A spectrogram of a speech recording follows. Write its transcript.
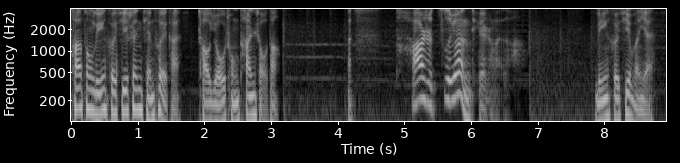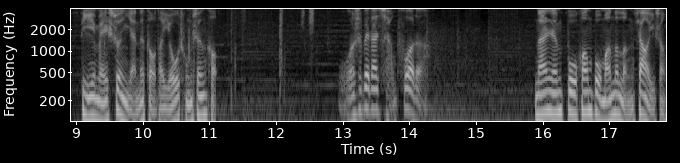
他从林和熙身前退开，朝尤虫摊手道：“他是自愿贴上来的。”林和熙闻言，低眉顺眼的走到尤虫身后：“我是被他强迫的。”男人不慌不忙的冷笑一声，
